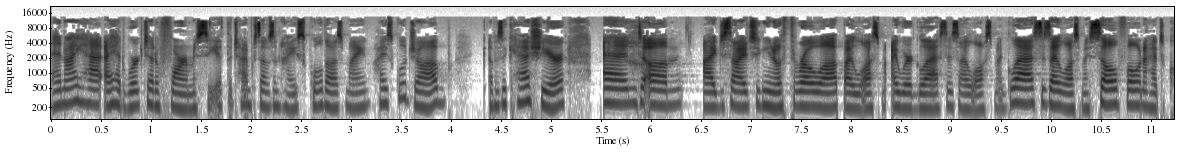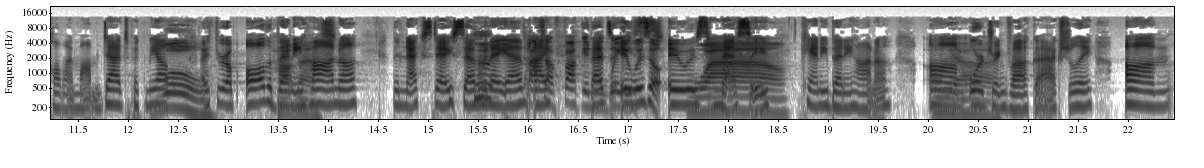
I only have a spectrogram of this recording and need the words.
and I had I had worked at a pharmacy at the time because I was in high school. That was my high school job. I was a cashier, and um, I decided to you know throw up. I lost. My, I wear glasses. I lost my glasses. I lost my cell phone. I had to call my mom and dad to pick me up. Whoa. I threw up all the Hot mess. Benihana. The next day, seven a.m. That's I, a fucking that's it was it was Wow. messy. Candy Benihana, Oh, um, or drink vodka actually. Um,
